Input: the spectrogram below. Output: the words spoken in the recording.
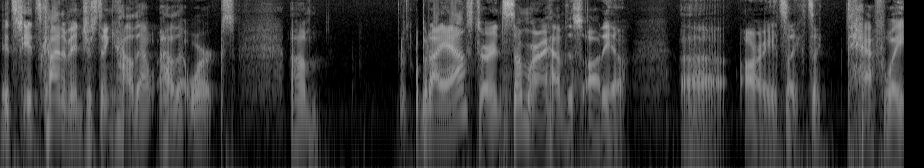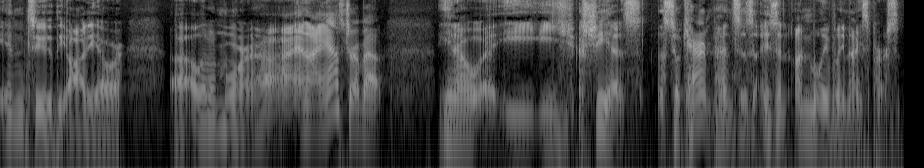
it's it's kind of interesting how that how that works. Um, but I asked her, and somewhere I have this audio. Uh, Ari, it's like it's like halfway into the audio, or uh, a little bit more. Uh, and I asked her about you know, she is. So Karen Pence is, is an unbelievably nice person.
